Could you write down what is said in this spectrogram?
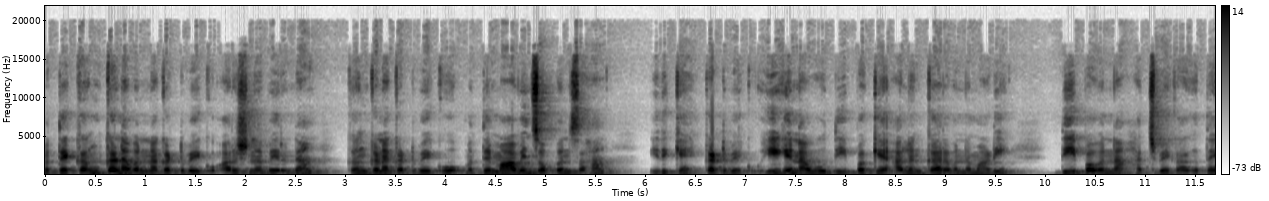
ಮತ್ತು ಕಂಕಣವನ್ನು ಕಟ್ಟಬೇಕು ಅರಶಿನ ಬೇರನ್ನ ಕಂಕಣ ಕಟ್ಟಬೇಕು ಮತ್ತು ಮಾವಿನ ಸೊಪ್ಪನ್ನು ಸಹ ಇದಕ್ಕೆ ಕಟ್ಟಬೇಕು. ಹೀಗೆ ನಾವು ದೀಪಕ್ಕೆ ಅಲಂಕಾರವನ್ನು ಮಾಡಿ ದೀಪವನ್ನು ಹಚ್ಚಬೇಕಾಗುತ್ತೆ.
